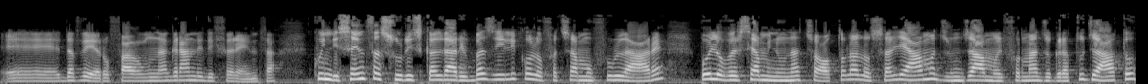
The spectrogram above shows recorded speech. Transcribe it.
eh, davvero fa una grande differenza. Quindi senza surriscaldare il basilico lo facciamo frullare, poi lo versiamo in una ciotola, lo saliamo, aggiungiamo il formaggio grattugiato,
